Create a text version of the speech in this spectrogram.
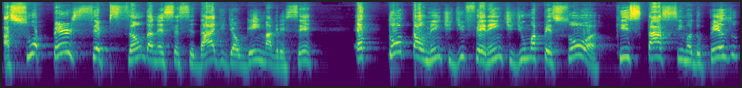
a sua percepção da necessidade de alguém emagrecer é totalmente diferente de uma pessoa que está acima do peso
